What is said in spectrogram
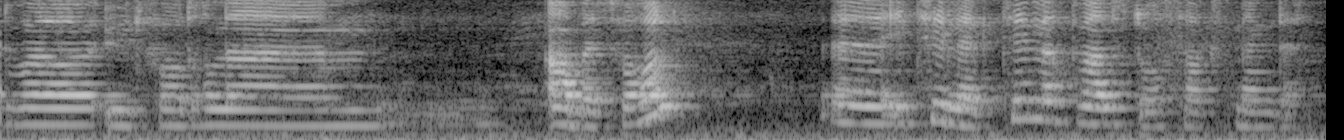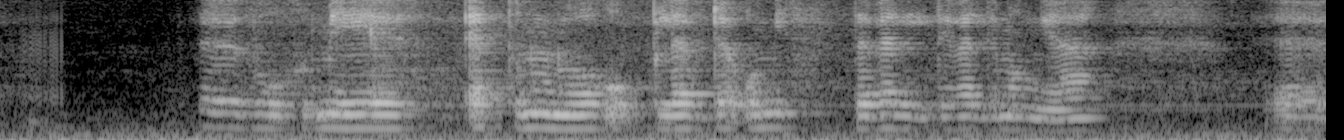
Det var utfordrende um, arbeidsforhold. Eh, I tillegg til at det var en stor saksmengde. Eh, hvor vi etter noen år opplevde å miste veldig, veldig mange eh,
